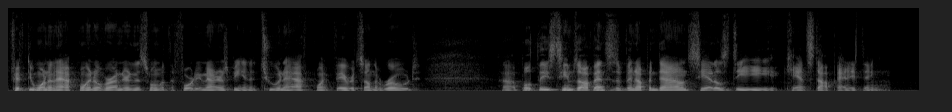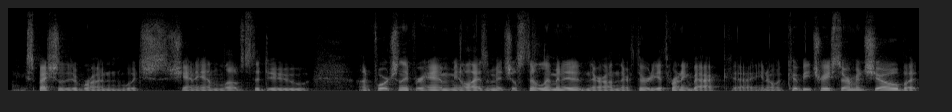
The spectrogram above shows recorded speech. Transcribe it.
51 and a half point over under in this one, with the 49ers being a two and a half point favorites on the road. Uh, both these teams' offenses have been up and down. Seattle's D can't stop anything, especially the run, which Shanahan loves to do. Unfortunately for him, Elijah Mitchell's still limited, and they're on their 30th running back. Uh, you know, it could be Trey Sermon's show, but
